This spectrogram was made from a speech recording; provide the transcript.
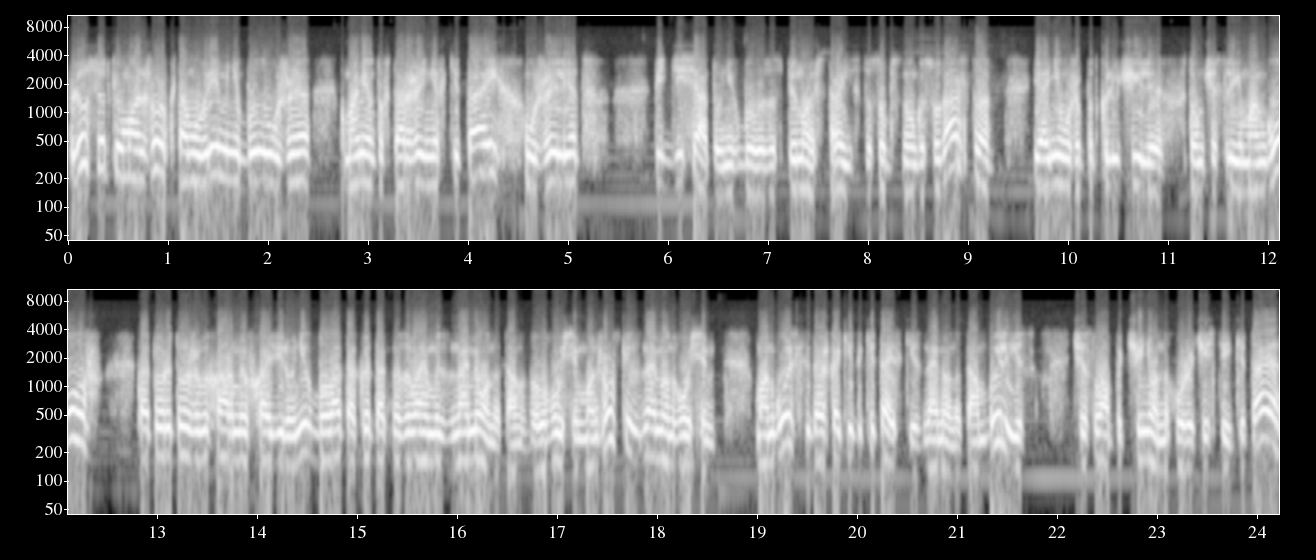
Плюс все-таки у манжуров к тому времени было уже, к моменту вторжения в Китай, уже лет 50 у них было за спиной строительство собственного государства, и они уже подключили в том числе и монголов, которые тоже в их армию входили, у них была так, так называемые знамена. Там было 8 манжурских знамен, 8 монгольских, даже какие-то китайские знамена там были из числа подчиненных уже частей Китая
